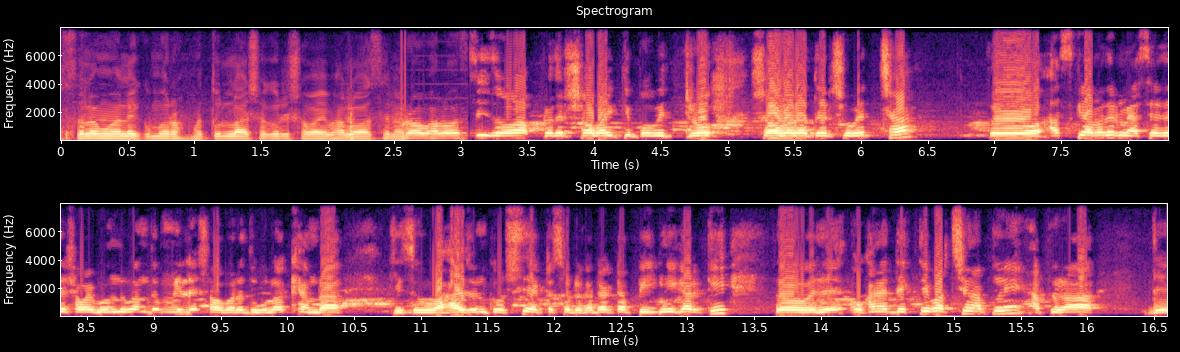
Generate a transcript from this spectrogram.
আসসালামু আলাইকুম রহমতুল্লাহ। আশা করি সবাই ভালো আছেন। আমরাও ভালো আছি। তো আপনাদের সবাইকে পবিত্র শুভেচ্ছা। তো আজকে আমাদের মেসেজে সবাই বন্ধু বান্ধব মিলে উপলক্ষে আমরা কিছু আয়োজন করছি, একটা ছোটখাটো একটা পিকনিক আর কি। তো ওই যে ওখানে দেখতে পাচ্ছেন আপনি, আপনারা যে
